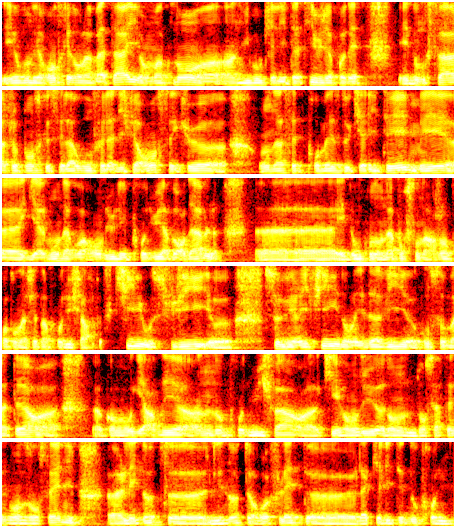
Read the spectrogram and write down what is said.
et on est rentré dans la bataille en maintenant un, niveau qualitatif japonais. Et donc ça, je pense que c'est là où on fait la différence, c'est que on a cette promesse de qualité, mais également d'avoir rendu les produits abordables euh, et donc, on en a pour son argent quand on achète un produit Sharp. Ce qui aussi euh, se vérifie dans les avis euh, consommateurs. quand vous regardez un de nos produits phares qui est vendu dans, certaines grandes enseignes, les notes, les notes reflètent la qualité de nos produits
